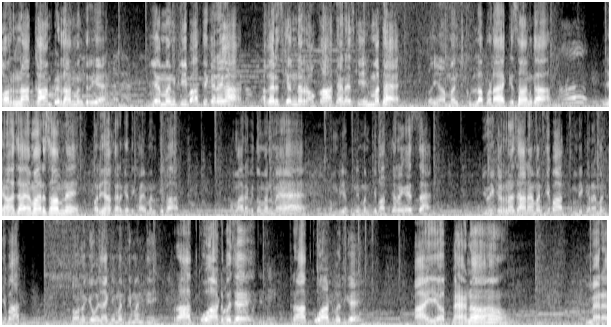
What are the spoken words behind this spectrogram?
और नाकाम प्रधानमंत्री है। ये मन की बात ही करेगा। अगर इसके अंदर औकात है ना, इसकी हिम्मत है तो यहाँ मंच खुला पड़ा है किसान का। यहाँ जाए हमारे सामने और यहाँ करके दिखाए मन की बात। हमारे भी तो मन में है। हम भी अपनी मन की बात करेंगे इससे। यू ही करना चाह रहे हैं मन की बात, हम भी करें मन की बात। दोनों की हो जाएँगी मन की मन की। रात को आठ बजे रात को आठ बज गए। भाई और बहनों, मेरे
